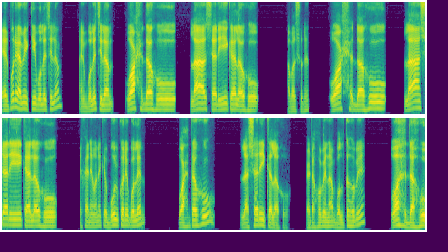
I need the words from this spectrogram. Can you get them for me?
এরপরে আমি কি বলেছিলাম? আমি বলেছিলাম, ওয়াহদাহু লা শারীকা লাহু। আবার শুনেন, ওয়াহদাহু লা শারীকা লাহু। এখানে অনেকে ভুল করে বলেন, ওয়াহদাহু লা শারীকা লাহু। এটা হবে না, বলতে হবে, ওয়াহদাহু।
